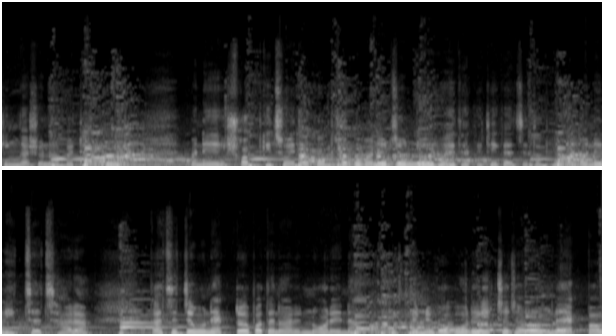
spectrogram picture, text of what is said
সিংহাসন হবে, ঠাকুর। মানে সব কিছুই দেখো ভগবানের জন্যই হয়ে থাকে, ঠিক আছে? তো ভগবানের ইচ্ছা ছাড়া গাছের যেমন একটাও পাতা না নড়ে না, ঠিক তেমনি ভগবানের ইচ্ছা ছাড়াও আমরা এক পাও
